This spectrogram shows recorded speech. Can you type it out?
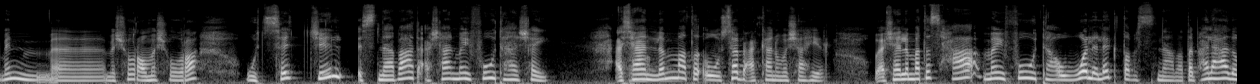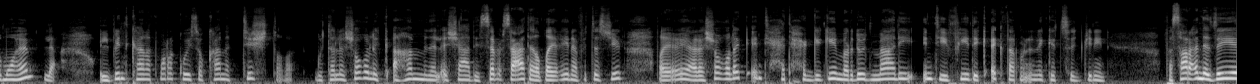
من آه، مشهور أو مشهورة وتسجل سنابات عشان ما يفوتها شيء. عشان لما ط... وسبعة كانوا مشاهير. وعشان لما تصحى ما يفوتها ولا لقطة بالسنابة طيب هل هذا مهم؟ لا. البنت كانت مرة كويسة وكانت تشتغل. قلت لها شغلك أهم من الأشياء هذه. السبع ساعات اللي تضيعينها في التسجيل ضيعيها على شغلك. أنت حتحققين مردود مالي. أنت يفيدك أكثر من أنك تسجلين. فصار عنده زي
